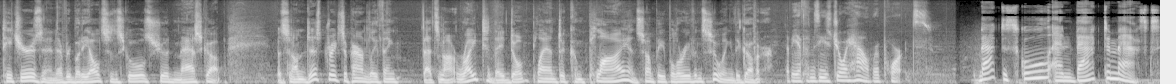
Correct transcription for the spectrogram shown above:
teachers and everybody else in schools should mask up. But some districts apparently think that's not right. They don't plan to comply, and some people are even suing the governor. WFMZ's Joy Howe reports. Back to school and back to masks.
